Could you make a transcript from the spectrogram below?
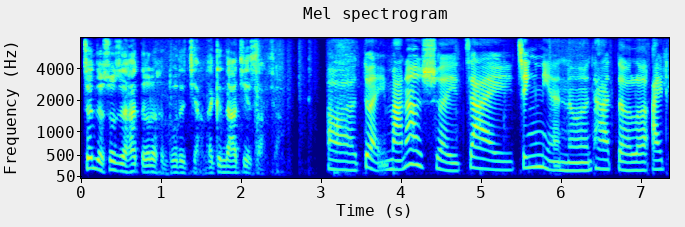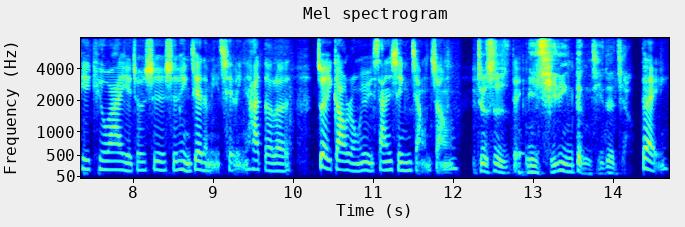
真的说是还得了很多的奖，来跟大家介绍一下。呃，对，马纳水在今年呢，它得了 ITQI，也就是食品界的米其林，它得了最高荣誉三星奖章。就是对米其林等级的奖，对，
